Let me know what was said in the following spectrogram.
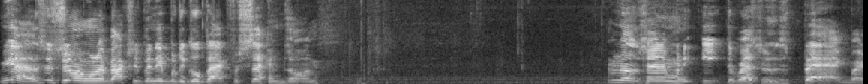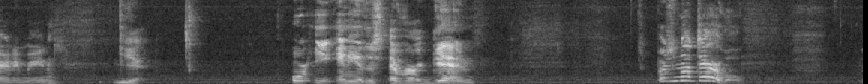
Yeah, this is the only one I've actually been able to go back for seconds on. I'm not saying I'm going to eat the rest of this bag by any means, Yeah. or eat any of this ever again, but it's not terrible.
